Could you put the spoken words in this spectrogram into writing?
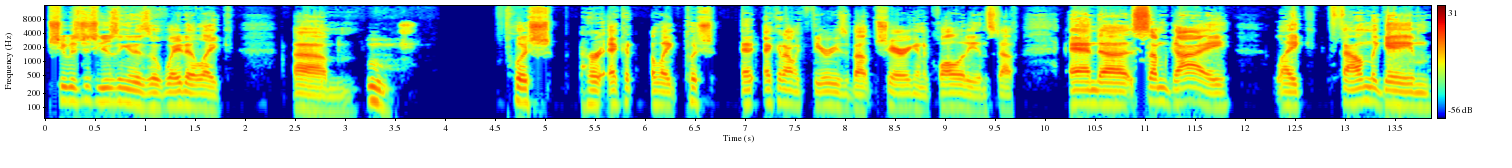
she was just using it as a way to like, um, Mm. push her eco- like push e- economic theories about sharing and equality and stuff. And uh, some guy like found the game,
